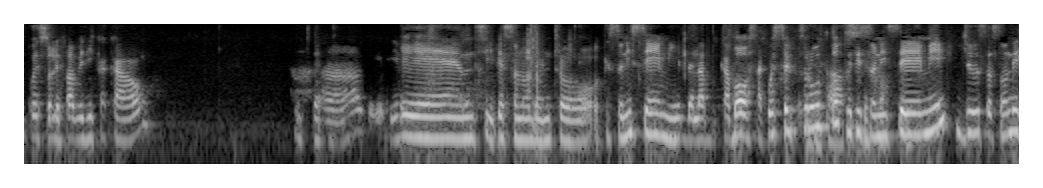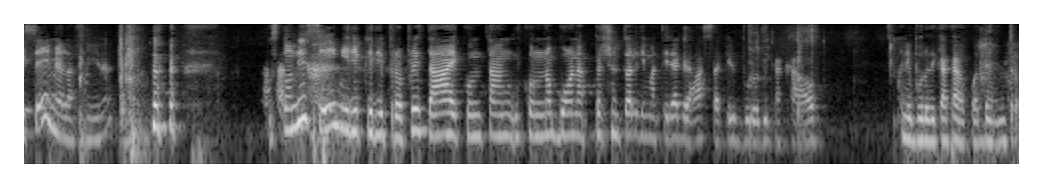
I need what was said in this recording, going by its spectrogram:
questo le fave di cacao. Ah, e, sì, che sono dentro, che sono i semi della cabossa, questo è il frutto, Fantastico. questi sono i semi, giusto? Sono dei semi alla fine. sono dei semi ricchi di proprietà e con, tan- con, una buona percentuale di materia grassa che è il burro di cacao. Quindi il burro di cacao qua dentro.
